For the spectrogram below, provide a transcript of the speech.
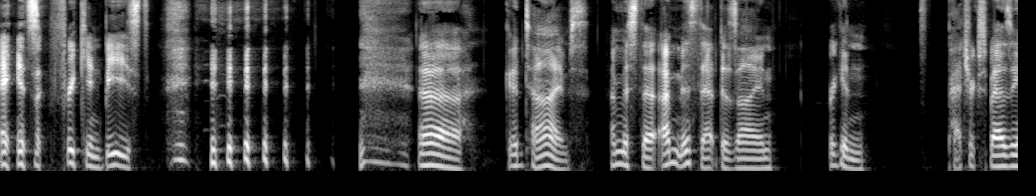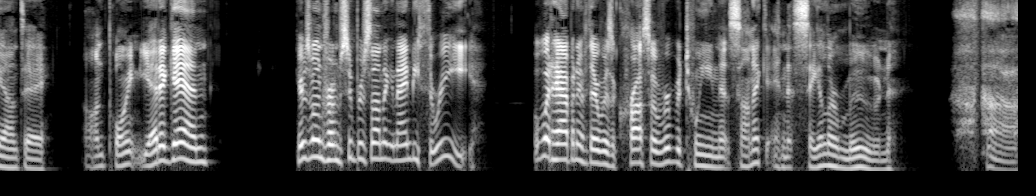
is a freaking beast. uh, good times. I missed that. I missed that design. Freaking Patrick Spaziante on point yet again. Here's one from Supersonic 93. What would happen if there was a crossover between Sonic and Sailor Moon? huh.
